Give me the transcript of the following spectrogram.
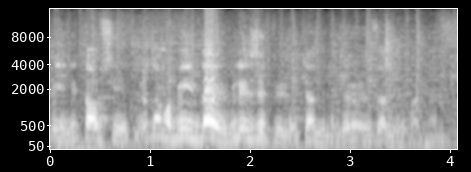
Beyni tavsiye etmiyoruz ama beyin daha iyi bir lezzet veriyor. Kendine göre özelliği var yani.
